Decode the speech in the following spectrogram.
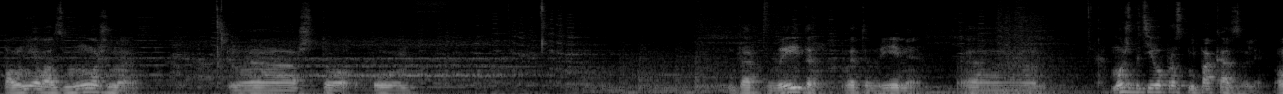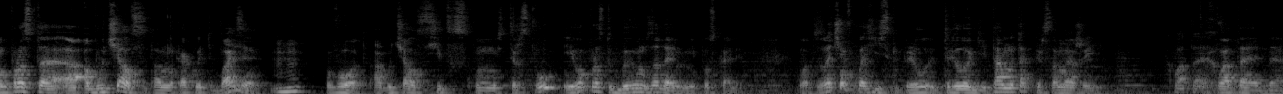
Вполне возможно, э, что он... Дарт Вейдер в это время... э, Может быть, его просто не показывали. Он просто э, обучался там на какой-то базе, Мгм. Вот, обучался ситовскому мастерству, и его просто боевым заданиям не пускали. Вот. Зачем в классической трилогии? Там и так персонажей Хватает. хватает, да,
